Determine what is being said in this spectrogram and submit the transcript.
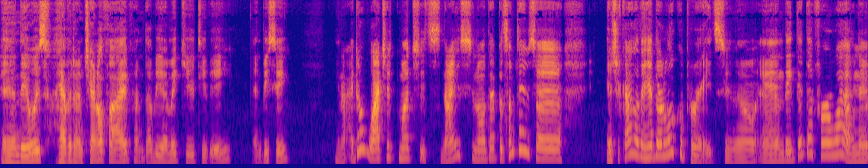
and they always have it on Channel Five on WMAQ TV, NBC. You know, I don't watch it much. It's nice and all that, but sometimes uh, in Chicago they had their local parades, you know, and they did that for a while. And they,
